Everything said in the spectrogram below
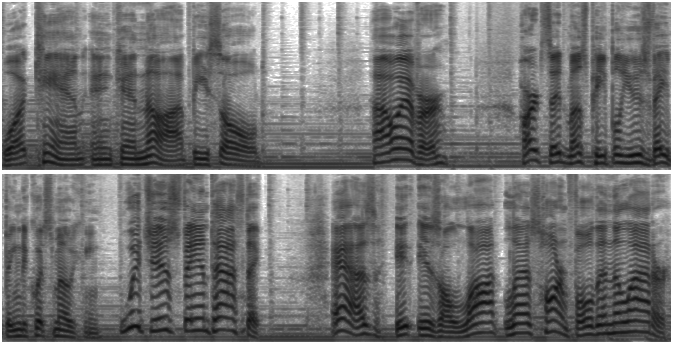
what can and cannot be sold. However, Hart said most people use vaping to quit smoking, which is fantastic, as it is a lot less harmful than the latter.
